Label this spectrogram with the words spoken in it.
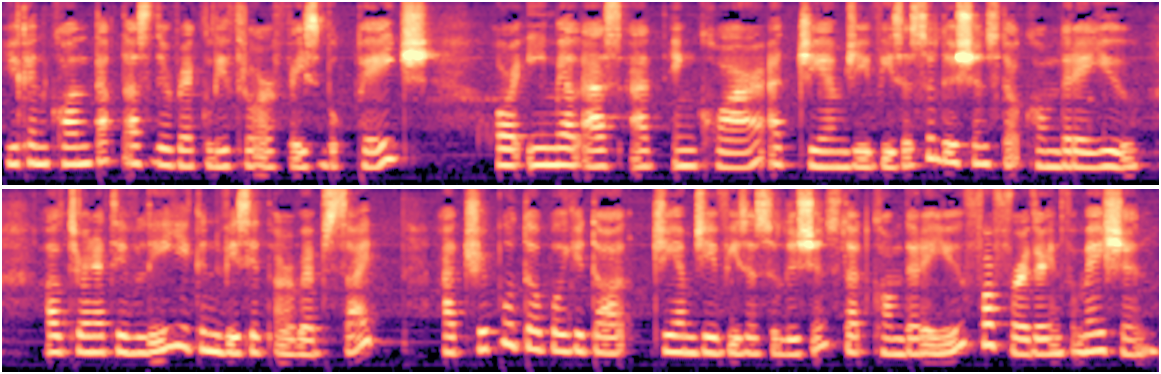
You can contact us directly through our Facebook page or email us at inquire at gmgvisasolutions.com.au. Alternatively, you can visit our website at www.gmgvisasolutions.com.au for further information.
